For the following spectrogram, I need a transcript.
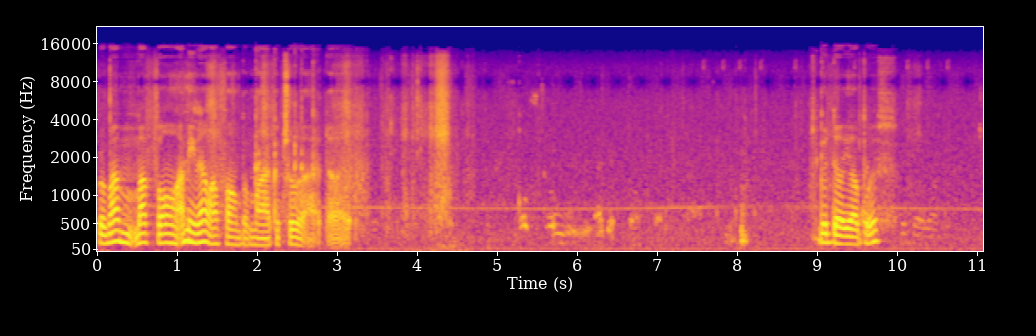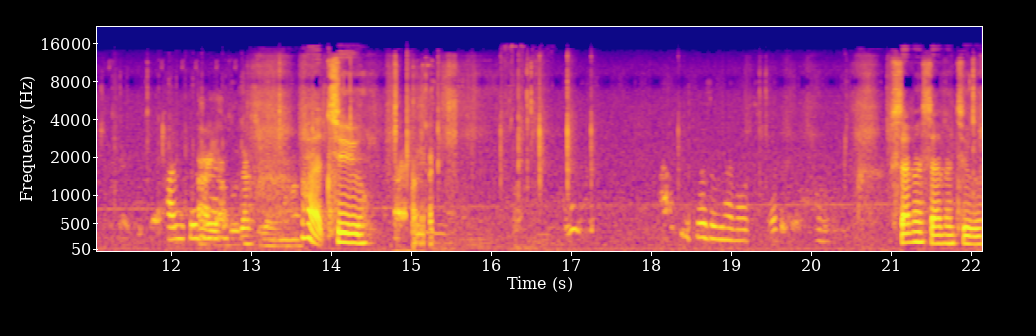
bro, my my phone. I mean, not my phone, but my controller had died. Let's go. I get Good day, y'all boys. How many kills you Alright, y'all have? boys, that's the. I had two. How many kills do we have? Seven, seven, two,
